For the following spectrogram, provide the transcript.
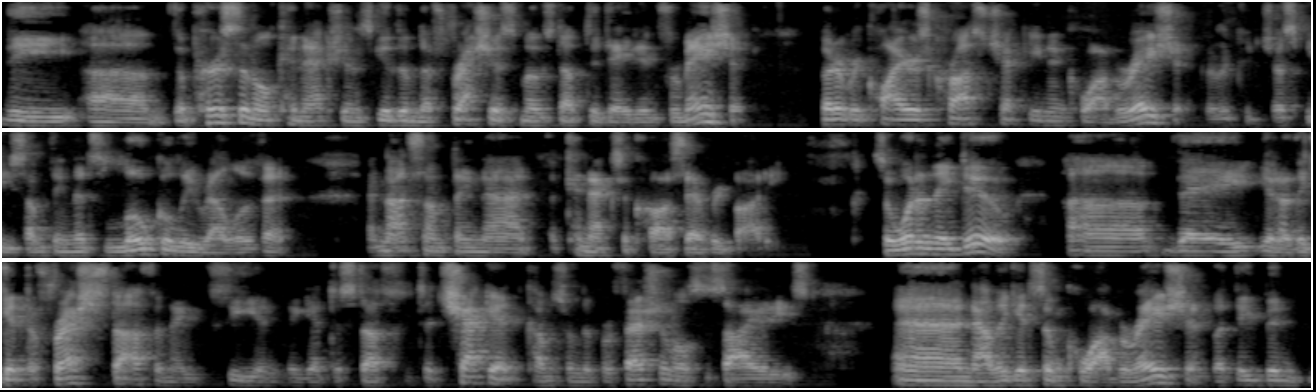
the um, the personal connections give them the freshest, most up to date information, but it requires cross checking and cooperation because it could just be something that's locally relevant and not something that connects across everybody. So, what do they do? Uh, they, you know, they get the fresh stuff and they see and they get the stuff to check it. it comes from the professional societies, and now they get some cooperation. But they've been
